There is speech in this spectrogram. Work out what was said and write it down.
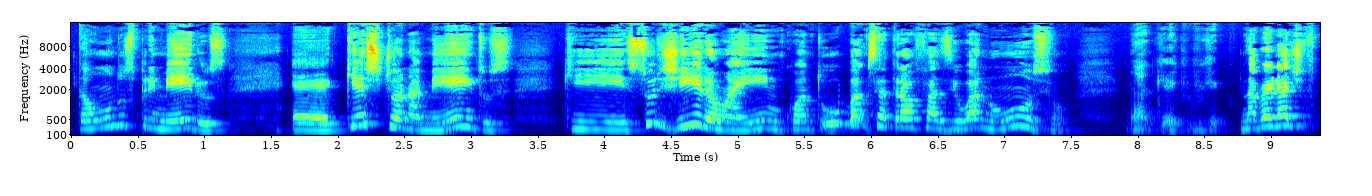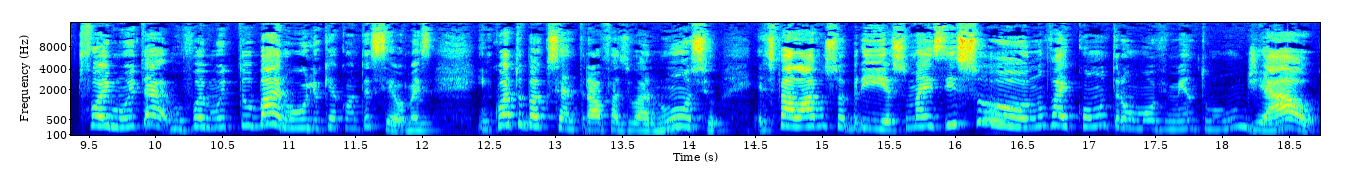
Então, um dos primeiros é, questionamentos que surgiram aí enquanto o Banco Central fazia o anúncio na verdade, foi, muita, foi muito barulho que aconteceu, mas enquanto o Banco Central fazia o anúncio, eles falavam sobre isso, mas isso não vai contra um movimento mundial,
